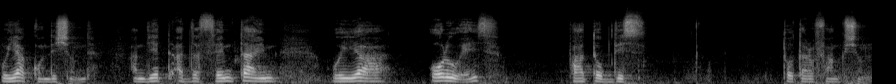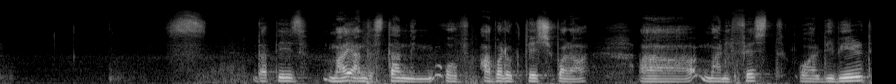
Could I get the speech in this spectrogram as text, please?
We are conditioned, and yet at the same time, we are always part of this total function. That is my understanding of Avalokiteshvara uh, manifest or revealed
